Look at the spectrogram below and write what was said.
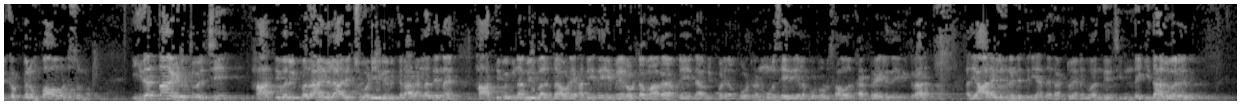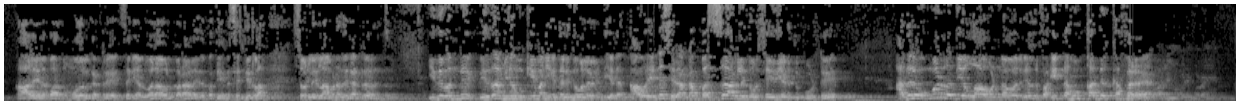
மிக பெரும் பாவம்னு சொன்னோம் இதைத்தான் எடுத்து வச்சு ஹாத்திவர் இப்பதான் இதுல அரிச்சுவடியில் இருக்கிறார். அல்லது என்ன? ஹாத்திப் பின் அபி பல்தாவுடைய ஹதீதை மேலோட்டமாக அப்படி அப்படி போட்டு ரெண்டு மூணு செய்திகளை போட்டு ஒரு சகோதரர் கட்டுரை எழுதி இருக்கிறார் அது யார் எழுதுன்னு தெரியாது. அந்த கட்டுரை எனக்கு வந்துருச்சு. இன்றைக்கு தான் அது வருது. காலையில பார்த்தோம் முதல் கட்டுரை. சரி அல் வலாவல் பரவாயில்ல இதை பத்தி என்ன செஞ்சிடலாம்? சொல்லிடலாம்னு அந்த கட்டுரை வந்துச்சு. இது வந்து இதுதான் மிக முக்கியமா நீங்க தெரிந்து கொள்ள வேண்டிய இடம் அவர் என்ன செய்யறாருன்னா பஸ்ஸார்ல இருந்து ஒரு செய்தி எடுத்து போட்டு அதுல உமர் ரதி அல்லாஹ் அவர்கள் ஃபஇன்னஹு கஃபர.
